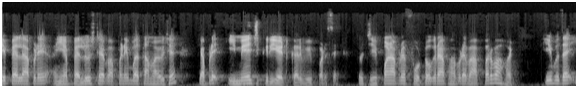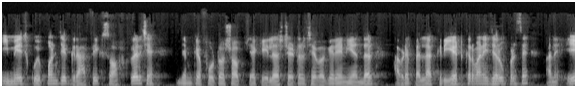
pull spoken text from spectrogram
એ પહેલાં આપણે અહીંયા પહેલું સ્ટેપ આપણે બતાવવામાં આવ્યું છે કે આપણે ઇમેજ ક્રિએટ કરવી પડશે. તો જે પણ આપણે ફોટોગ્રાફ આપણે વાપરવા હોય, એ બધા ઇમેજ કોઈપણ જે ગ્રાફિક સોફ્ટવેર છે, જેમ કે ફોટોશોપ છે કે ઇલસ્ટ્રેટર છે વગેરેની અંદર આપણે પહેલાં ક્રિએટ કરવાની જરૂર પડશે અને એ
